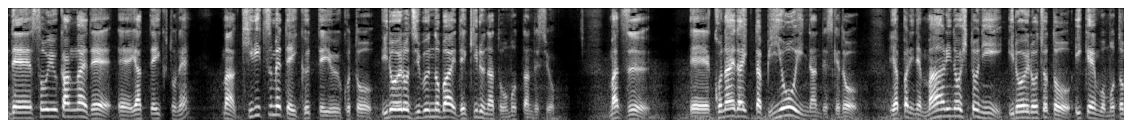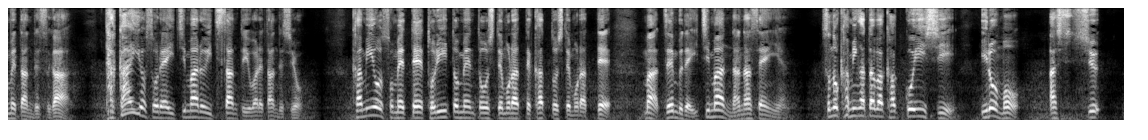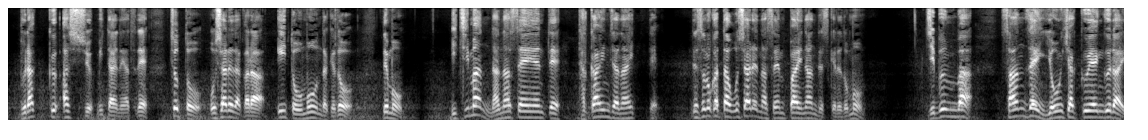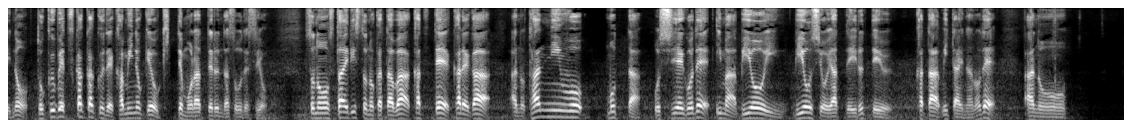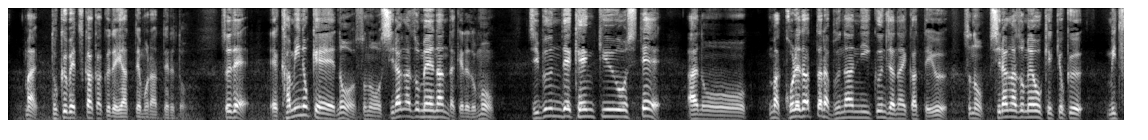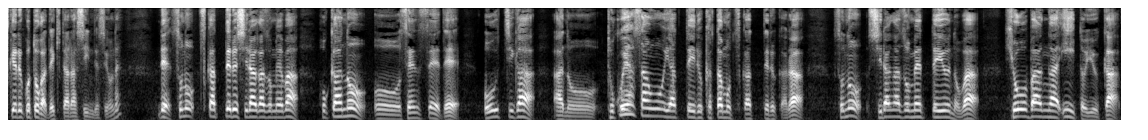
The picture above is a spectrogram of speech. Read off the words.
で、そういう考えで、えー、やっていくとね、まあ、切り詰めていくっていうことを、いろいろ自分の場合できるなと思ったんですよ。まず、えー、この間行った美容院なんですけど、やっぱりね、周りの人にいろいろちょっと意見を求めたんですが、高いよそれ1013って言われたんですよ。髪を染めてトリートメントをしてもらってカットしてもらって、まあ全部で1万7000円。その髪型はかっこいいし、色もアッシュ、ブラックアッシュみたいなやつで、ちょっとおしゃれだからいいと思うんだけど、でも1万7000円って高いんじゃない？って。で、その方おしゃれな先輩なんですけれども、自分は3400円ぐらいの特別価格で髪の毛を切ってもらってるんだそうですよ。そのスタイリストの方は、かつて彼が、あの、担任を持った教え子で、今、美容院、美容師をやっているっていう方みたいなので、あのー、まあ、特別価格でやってもらってると。それで、え髪の毛のその白髪染めなんだけれども、自分で研究をして、あのー、まあ、これだったら無難に行くんじゃないかっていう、その白髪染めを結局見つけることができたらしいんですよね。で、その使ってる白髪染めは、他の先生で、お家が、あのー、床屋さんをやっている方も使ってるから、その白髪染めっていうのは、評判がいいというか、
